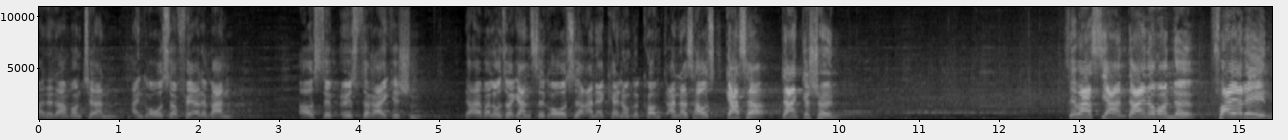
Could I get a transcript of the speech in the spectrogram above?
Meine Damen und Herren, ein großer Pferdemann aus dem Österreichischen, der einmal unsere ganze große Anerkennung bekommt. An das Haus Gasser. Dankeschön. Sebastian, deine Runde. Feier den.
